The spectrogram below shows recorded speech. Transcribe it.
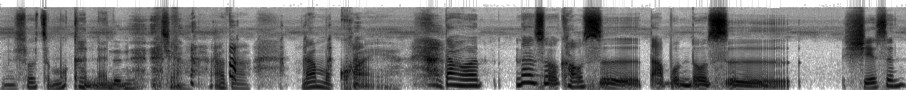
你说怎么可能？这样？啊，对啊，那么快呀、到那时候考试，大部分都是学生，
